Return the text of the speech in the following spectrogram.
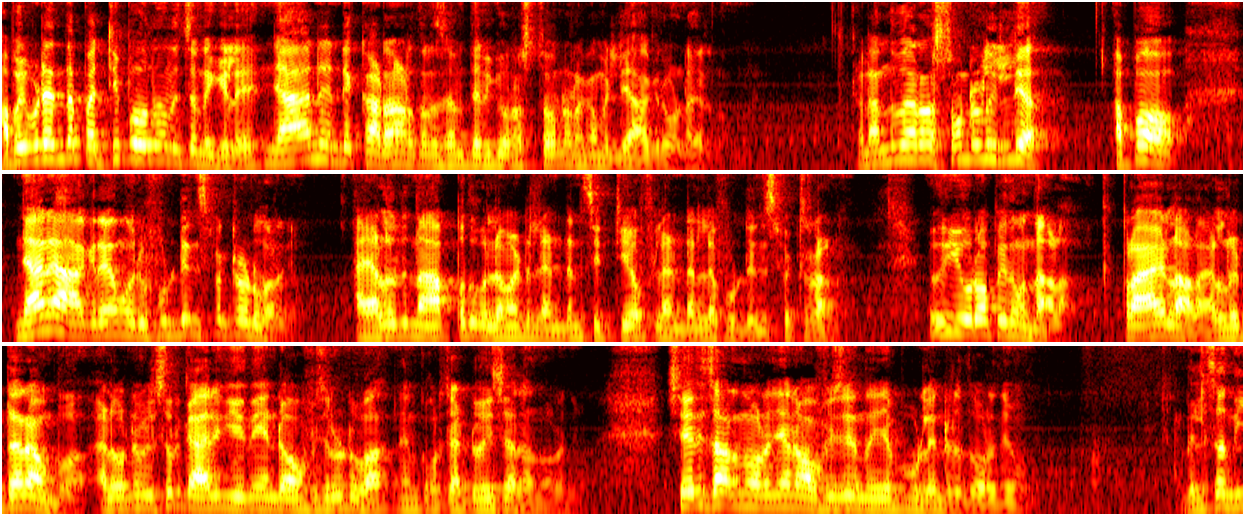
അപ്പോൾ ഇവിടെ എന്താ പറ്റിപ്പോകുന്നതെന്ന് വെച്ചിട്ടുണ്ടെങ്കിൽ ഞാൻ എന്റെ കട നടത്തുന്ന സമയത്ത് എനിക്ക് റെസ്റ്റോറന്റ് തുടങ്ങാൻ വലിയ ആഗ്രഹം ഉണ്ടായിരുന്നു കാരണം അന്ന് വേറെ റെസ്റ്റോറന്റുകൾ ഇല്ല. അപ്പോൾ ഞാൻ ആഗ്രഹം ഒരു ഫുഡ് ഇൻസ്പെക്ടറോട് പറഞ്ഞു. അയാളൊരു നാൽപ്പത് കൊല്ലമായിട്ട് ലണ്ടൻ സിറ്റി ഓഫ് ലണ്ടനിലെ ഫുഡ് ഇൻസ്പെക്ടറാണ് ഒരു യൂറോപ്പിൽ നിന്ന് വന്ന ആളാണ് പ്രായമുള്ള ആളാണ് അയാൾ റിട്ടയർ ആകുമ്പോൾ അയാൾ പറഞ്ഞു വിളിച്ചൊരു കാര്യം ചെയ്യുന്നത് എന്റെ ഓഫീസിലോട്ട് പോവാ ഞാൻ കുറച്ച് അഡ്വൈസ് തരാമെന്ന് പറഞ്ഞു. ശരി സാറെന്ന് പറഞ്ഞു ഞാൻ ഓഫീസിൽ നിന്ന് കഴിഞ്ഞപ്പോൾ പുള്ളിന്റെ അടുത്ത് പറഞ്ഞു വിൽസൺ നീ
